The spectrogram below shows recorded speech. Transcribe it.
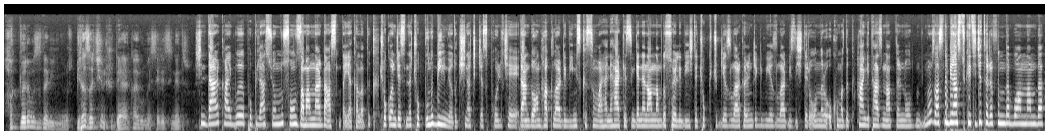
Haklarımızı da bilmiyoruz. Biraz açın şu değer kaybı meselesi nedir? Şimdi değer kaybı popülasyonunu son zamanlarda aslında yakaladık. Çok öncesinde çok bunu bilmiyorduk. İşin açıkçası poliçeden doğan haklar dediğimiz kısım var. Hani herkesin genel anlamda söylediği işte çok küçük yazılar, karınca gibi yazılar biz işleri onları okumadık. Hangi tazminatların olduğunu bilmiyoruz. Aslında biraz tüketici tarafında bu anlamda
